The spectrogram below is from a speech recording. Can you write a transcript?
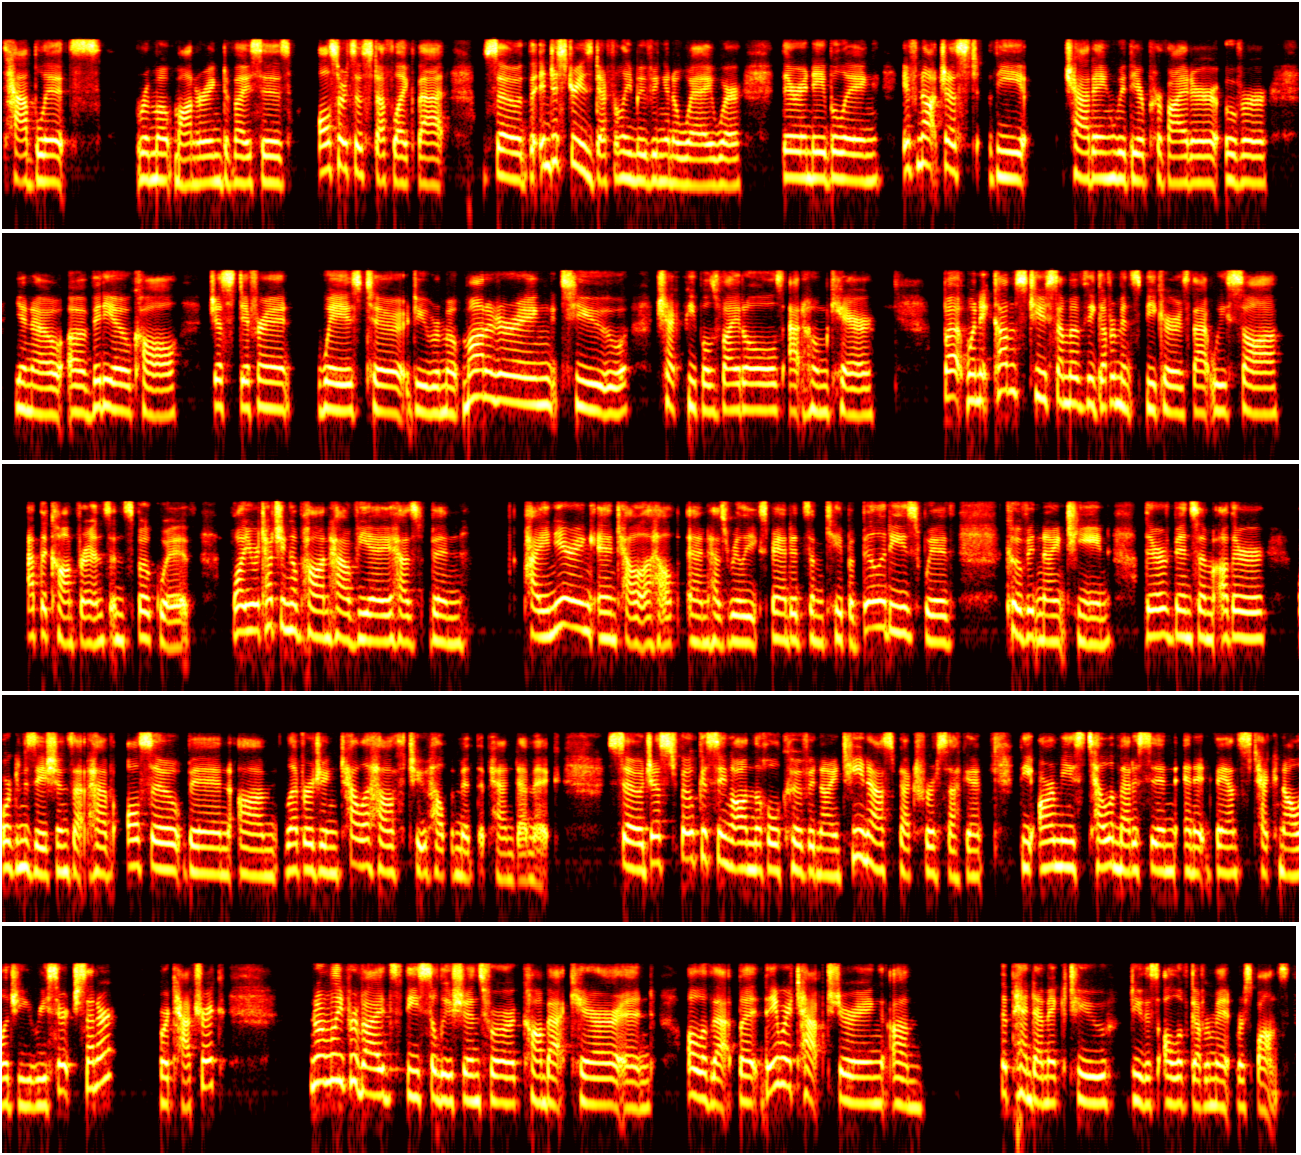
tablets, remote monitoring devices, all sorts of stuff like that. So the industry is definitely moving in a way where they're enabling, if not just the chatting with your provider over, you know, a video call, just different ways to do remote monitoring, to check people's vitals, at home care. But when it comes to some of the government speakers that we saw at the conference and spoke with, while you were touching upon how VA has been pioneering in telehealth and has really expanded some capabilities with COVID 19. There have been some other organizations that have also been um, leveraging telehealth to help amid the pandemic. So, just focusing on the whole COVID 19 aspect for a second, the Army's Telemedicine and Advanced Technology Research Center, or TATRC, normally provides these solutions for combat care and all of that. But they were tapped during um, the pandemic to do this all of government response.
